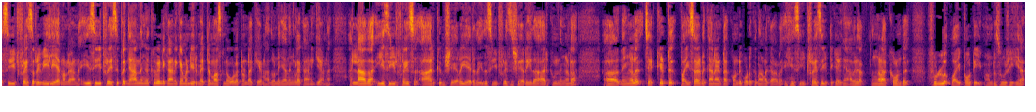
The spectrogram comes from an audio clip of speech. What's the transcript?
സീഡ് ഫ്രൈസ് റിവീൽ ചെയ്യാനുള്ളതാണ്. ഈ സീഡ് ഫ്രൈസ് ഇപ്പോൾ ഞാൻ നിങ്ങൾക്ക് വേണ്ടി കാണിക്കാൻ വേണ്ടി ഒരു മെറ്റമാസ്കിന്റെ വോളറ്റ് ഉണ്ടാക്കിയാണ്. അതുകൊണ്ട് ഞാൻ നിങ്ങളെ കാണിക്കുകയാണ്. അല്ലാതെ ഈ സീഡ് ഫ്രൈസ് ആർക്കും ഷെയർ ചെയ്യരുത്. ഇത് സീഡ് ഫ്രൈസ് ഷെയർ ചെയ്ത് ആർക്കും നിങ്ങളുടെ നിങ്ങൾ ചെക്കിട്ട് പൈസ എടുക്കാനായിട്ട് അക്കൗണ്ടിൽ കൊടുക്കുന്ന കണക്കാണ് ഈ സീറ്റ് ഫ്രൈസ് കിട്ടിക്കഴിഞ്ഞാൽ അവർ നിങ്ങളുടെ അക്കൗണ്ട് ഫുള്ള് വൈപ്പ് ഔട്ട് ചെയ്യും. അതുകൊണ്ട് സൂക്ഷിക്കുക.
